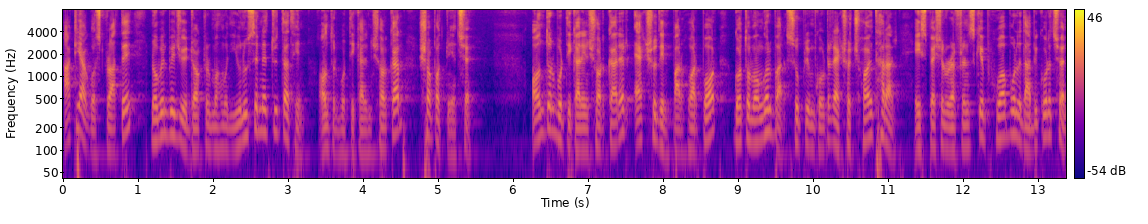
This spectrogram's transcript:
আটই আগস্ট রাতে নোবেল বিজয়ী ডক্টর মোহাম্মদ ইউনুসের নেতৃত্বাধীন অন্তর্বর্তীকালীন সরকার শপথ নিয়েছে। অন্তর্বর্তীকালীন সরকারের একশো দিন পার হওয়ার পর গত মঙ্গলবার সুপ্রিম কোর্টের একশো ছয় ধারার এই স্পেশাল রেফারেন্সকে ভুয়া বলে দাবি করেছেন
